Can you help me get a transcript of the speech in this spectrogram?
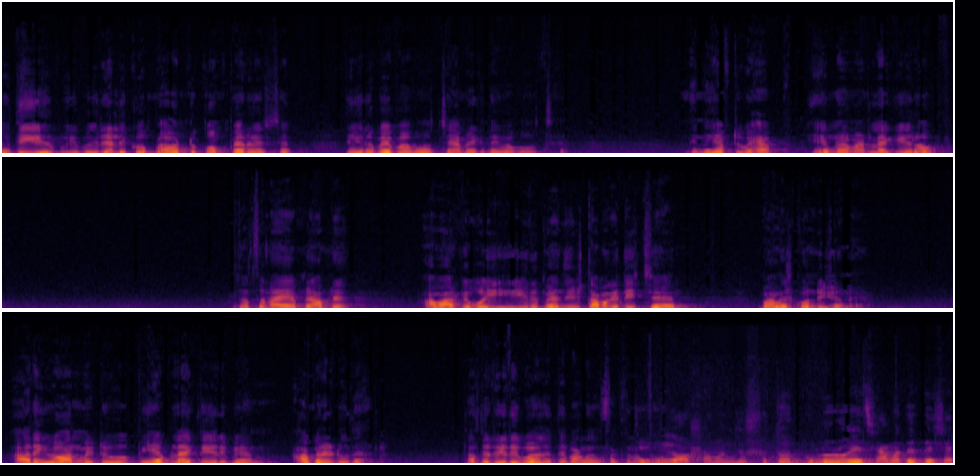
যদি you really round to compare হয়েছে যে ইউরোপে এভাবে হচ্ছে আমেরিকাতে এভাবে হচ্ছে then you have to have environment like Europe তা তো নাই আপনি আপনি আমাকে ওই ইউরোপিয়ান জিনিসটা আমাকে দিচ্ছেন বাংলাদেশ কন্ডিশনে আর you want me to behave like the European how can I do that তাহলে তো রিলি এই অসামঞ্জস্যতাগুলো রয়েছে আমাদের দেশে।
